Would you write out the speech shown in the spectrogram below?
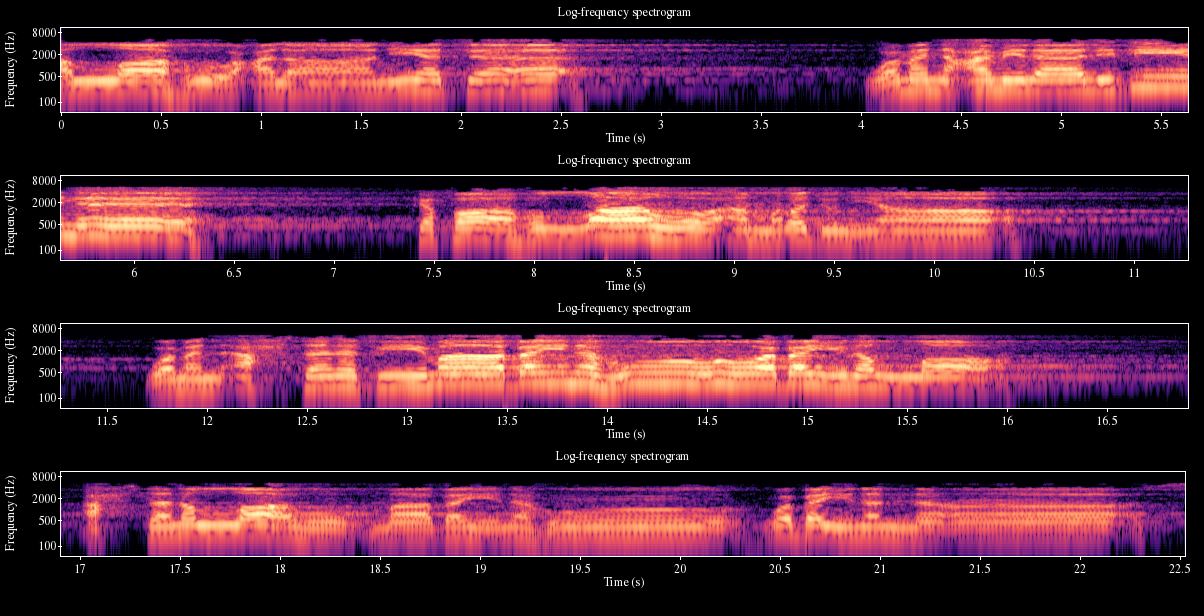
الله علانيته ومن عمل لدينه كفاه الله أمر دنياه. ومن أحسن فيما بينه وبين الله أحسن الله ما بينه وبين الناس.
